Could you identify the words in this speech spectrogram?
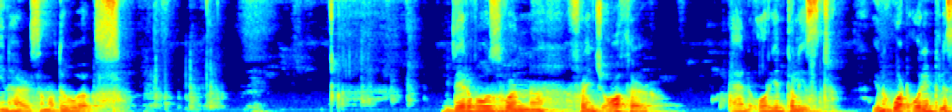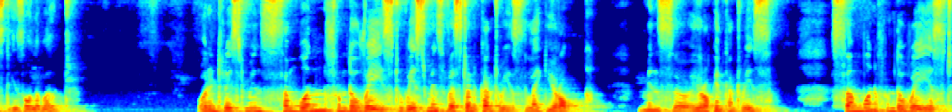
in her some of the works. There was one uh, French author and Orientalist. You know what Orientalist is all about? Orientalist means someone from the West. West means Western countries like Europe, means uh, European countries. Someone from the West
